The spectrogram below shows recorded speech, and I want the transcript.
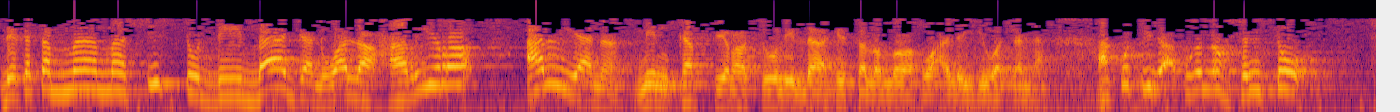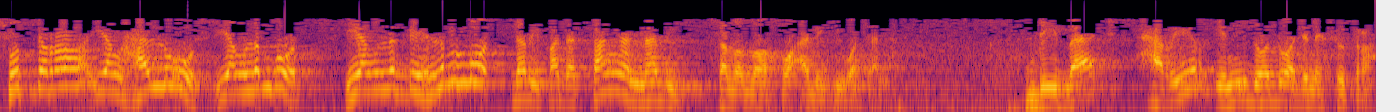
Dia kata, Ma masistu dibajan wala harira aliyana min kafi Rasulillah sallallahu alaihi wasallam. Aku tidak pernah sentuh sutera yang halus, yang lembut, yang lebih lembut daripada tangan Nabi sallallahu alaihi wasallam. Dibaj, harir, ini dua-dua jenis sutra.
